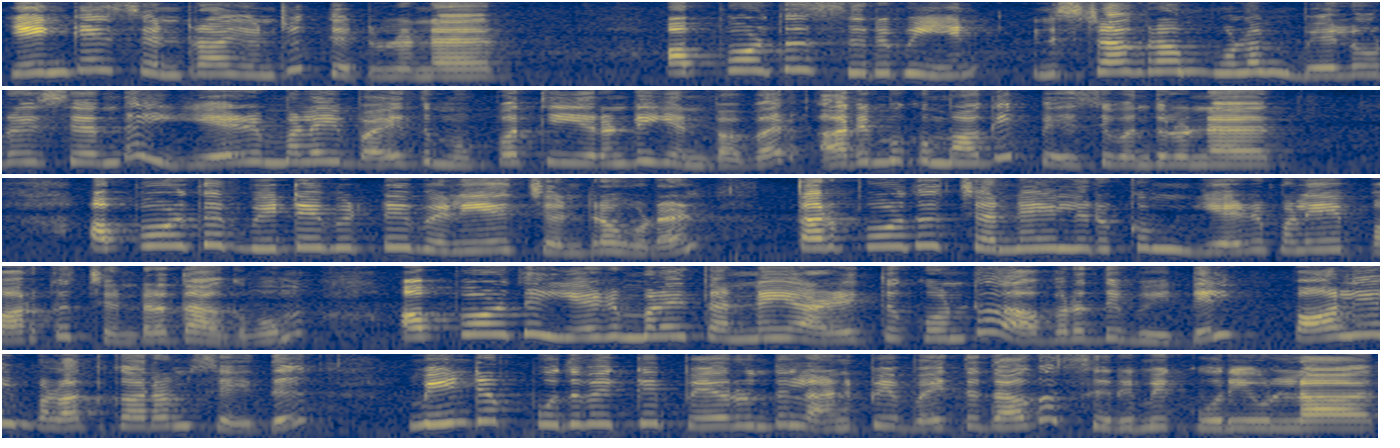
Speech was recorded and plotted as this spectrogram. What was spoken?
எங்கே சென்றாய்? என்று கேட்டுள்ளனர். அப்பொழுது சிறுமியின் இன்ஸ்டாகிராம் மூலம் வேலூரை சேர்ந்த ஏழுமலை வயது முப்பத்தி இரண்டு என்பவர் அறிமுகமாகி பேசி வந்துள்ளனர். அப்பொழுது வீட்டை விட்டு வெளியே சென்றவுடன் தற்போது சென்னையில் இருக்கும் ஏழுமலையை பார்க்க சென்றதாகவும் அப்பொழுது ஏழுமலை தன்னை அழைத்து கொண்டு அவரது வீட்டில் பாலியல் பலாத்காரம் செய்து மீண்டும் புதுவைக்கு பேருந்தில் அனுப்பி வைத்ததாக சிறுமி கூறியுள்ளார்.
